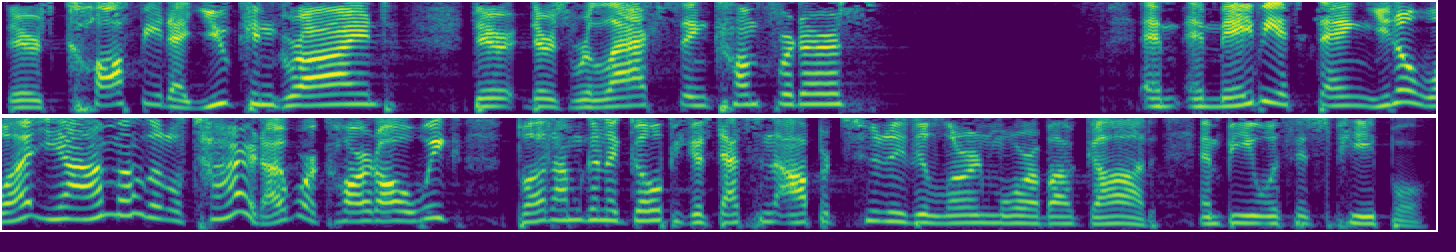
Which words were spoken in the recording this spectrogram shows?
there's coffee that you can grind, there, there's relaxing comforters. And, and maybe it's saying, you know what? Yeah, I'm a little tired. I work hard all week, but I'm going to go because that's an opportunity to learn more about God and be with his people.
